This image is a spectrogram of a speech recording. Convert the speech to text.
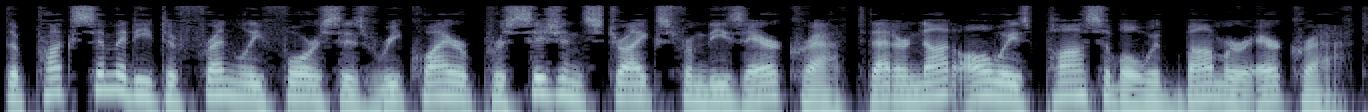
The proximity to friendly forces require precision strikes from these aircraft that are not always possible with bomber aircraft.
